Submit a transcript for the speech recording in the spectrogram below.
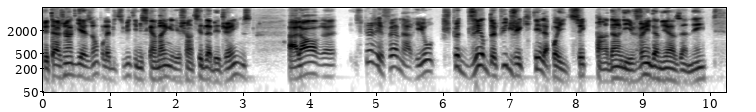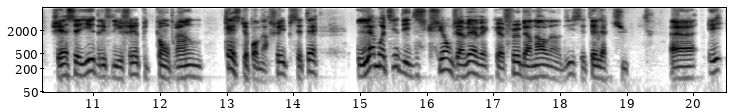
J'étais agent de liaison pour la BTB-Témiscamingue et les chantiers de la baie James. Alors, euh, ce que j'ai fait, Mario, je peux te dire, depuis que j'ai quitté la politique pendant les 20 dernières années, j'ai essayé de réfléchir puis de comprendre qu'est-ce qui n'a pas marché. Puis c'était la moitié des discussions que j'avais avec euh, Feu Bernard Landry, c'était là-dessus. Euh, et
